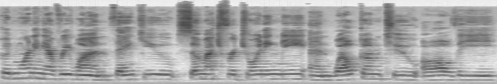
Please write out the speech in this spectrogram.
Good morning, everyone. Thank you so much for joining me, and welcome to all the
